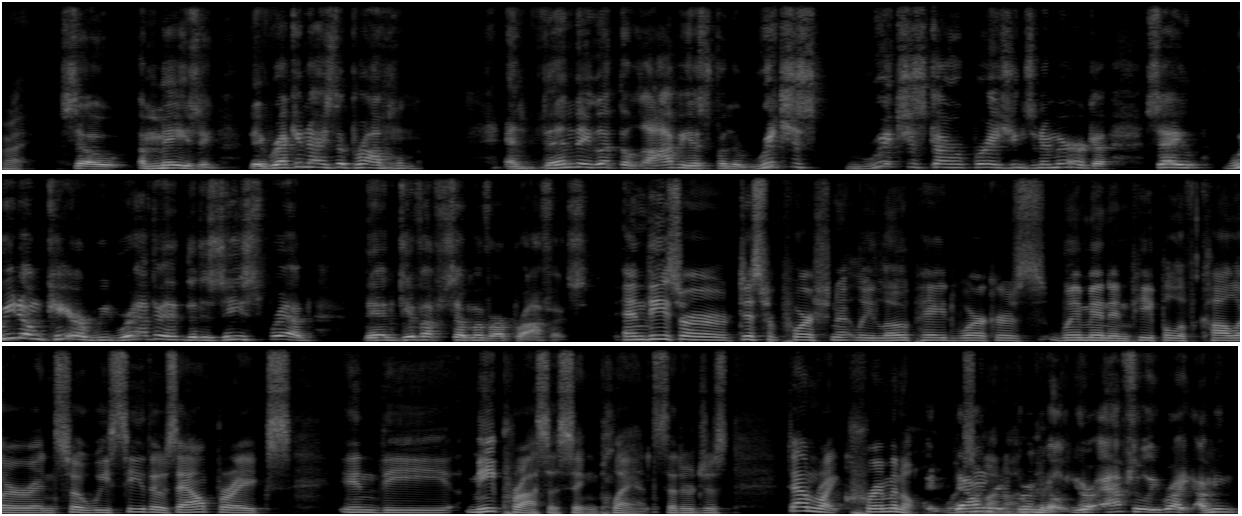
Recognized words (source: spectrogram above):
Right. So amazing. They recognized the problem and then they let the lobbyists from the richest richest corporations in America say, we don't care. We'd rather the disease spread than give up some of our profits. And these are disproportionately low paid workers, women, and people of color. And so we see those outbreaks in the meat processing plants that are just downright criminal. Downright criminal. There. You're absolutely right. I mean,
